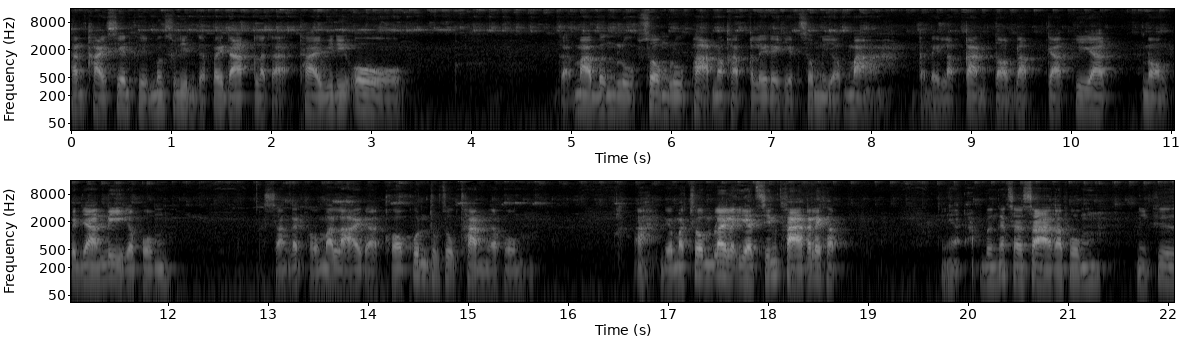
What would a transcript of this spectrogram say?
ทั้งขายเซียนขืนเมืองสุรินทร์ก็ไปดักแล้วก็ถ่ายวิดีโอก็มาเบิ่งรูปส่งรูปภาพเนาะครับ ก็เลยได้เห็นส่งนี้ออกมา ก็ได้รับการตอบรับจากพี่ยักษ์น้องเป็นอย่างดีครับผม สั่งกันเขามาหลายก็ขอบคุณทุก ๆ ท่านครับผม อะเดี๋ยวมาชมรายละเอียดสินค้ากันเลยครับเนี่ฮะเบิ่งกันซาๆครับผมนี่คือ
